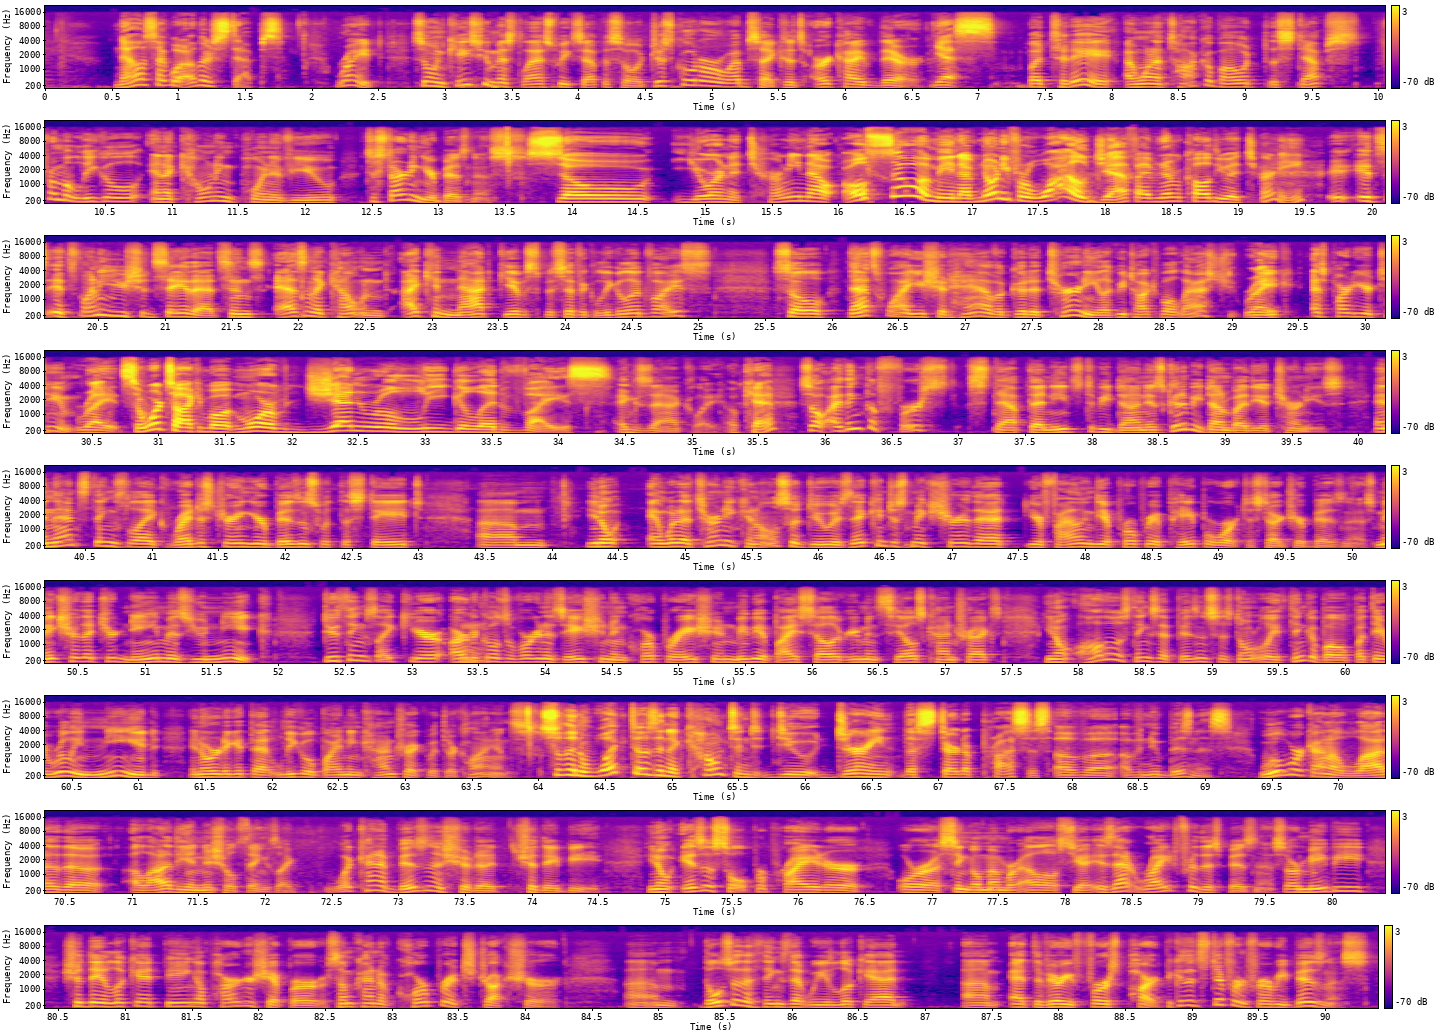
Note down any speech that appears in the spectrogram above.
now let's talk about other steps. Right. So, in case you missed last week's episode, just go to our website because it's archived there. Yes. But today, I want to talk about the steps from a legal and accounting point of view to starting your business. So you're an attorney now. Also, I mean, I've known you for a while, Jeff. I've never called you attorney. It's it's funny you should say that since as an accountant, I cannot give specific legal advice. So that's why you should have a good attorney, like we talked about last right. week, as part of your team. Right. So we're talking about more of general legal advice. Exactly. Okay. So I think the first step that needs to be done is going to be done by the attorneys. And that's things like registering your business with the state. Um, you know, and what an attorney can also do is they can just make sure that you're filing the appropriate paperwork to start your business. Make sure that your name is unique do things like your hmm. articles mm. of organization, incorporation, maybe a buy sell agreement, sales contracts, you know, all those things that businesses don't really think about, but they really need in order to get that legal binding contract with their clients. So then what does an accountant do during the startup process of a, of a new business? We'll work on a lot of the a lot of the initial things like what kind of business should it should they be? You know, is a sole proprietor or a single member LLC is that right for this business? Or maybe should they look at being a partnership or some kind of corporate structure? Um, those are the things that we look at um, at the very first part because it's different for every business.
